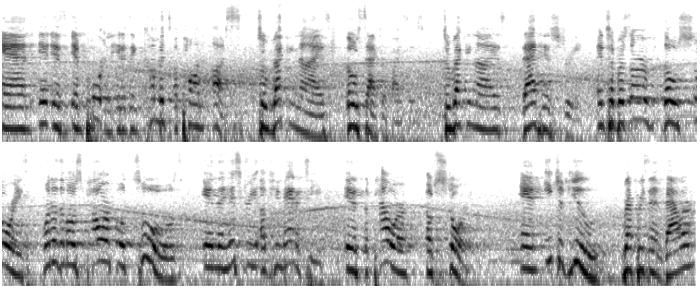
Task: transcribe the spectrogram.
And it is important, it is incumbent upon us to recognize those sacrifices, to recognize that history, and to preserve those stories. One of the most powerful tools in the history of humanity is the power of story. And each of you represent valor,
